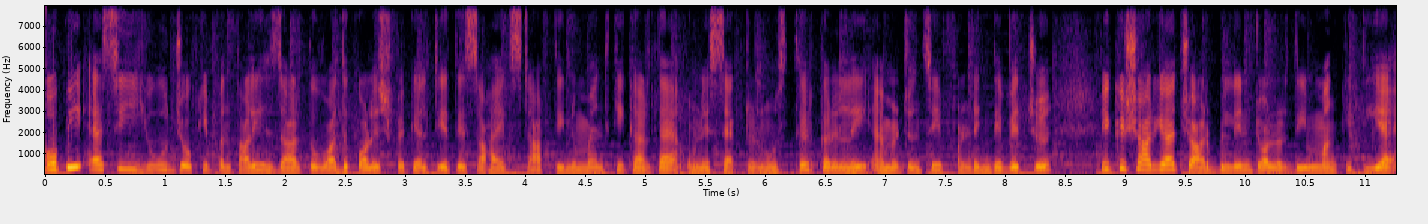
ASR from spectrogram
OPSEU ਜੋ ਕਿ 45000 ਤੋਂ ਵੱਧ ਕਾਲਜ ਫੈਕਲਟੀ ਅਤੇ ਸਹਾਇਕ ਸਟਾਫ ਦੀ ਨੁਮਾਇੰਦਗੀ ਕਰਦਾ ਹੈ, ਉਹਨੇ ਸੈਕਟਰ ਨੂੰ ਸਥਿਰ ਕਰਨ ਲਈ ਐਮਰਜੈਂਸੀ ਫੰਡਿੰਗ ਦੇ ਵਿੱਚ 1.4 ਬਿਲੀਅਨ ਡਾਲਰ ਦੀ ਮੰਗ ਕੀਤੀ ਹੈ।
